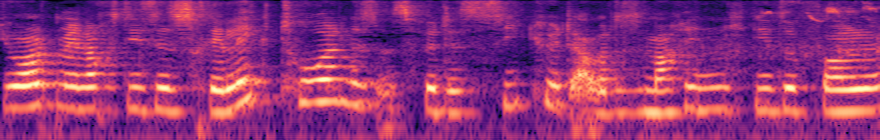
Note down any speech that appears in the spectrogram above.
Ich wollte mir noch dieses Relikt holen, das ist für das Secret, aber das mache ich nicht diese Folge.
